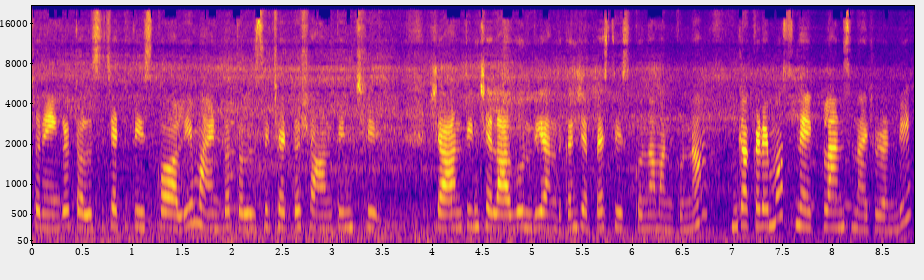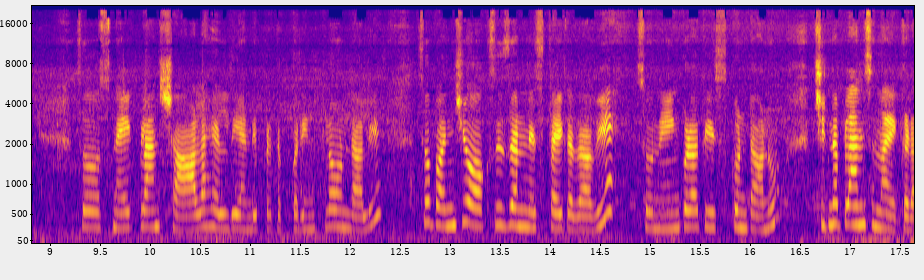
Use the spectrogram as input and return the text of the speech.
సో నేను కూడా తులసి చెట్టు తీసుకోవాలి. మా ఇంట్లో తులసి చెట్టు శాంతించి శాంతించేలాగా ఉంది. అందుకని చెప్పేసి తీసుకుందాం అనుకున్నాం. ఇంకా అక్కడేమో స్నేక్ ప్లాంట్స్ ఉన్నాయి చూడండి. సో స్నేక్ ప్లాంట్స్ చాలా హెల్దీ అండి. ప్రతి ఒక్కరి ఇంట్లో ఉండాలి. సో మంచి ఆక్సిజన్ ఇస్తాయి కదా అవి. సో నేను కూడా తీసుకుంటాను. చిన్న ప్లాంట్స్ ఉన్నాయి ఇక్కడ.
